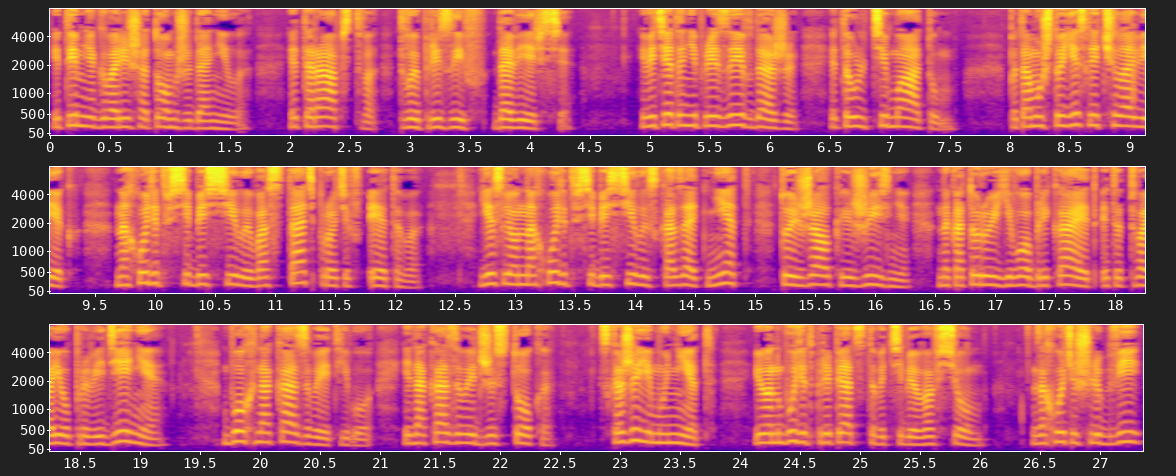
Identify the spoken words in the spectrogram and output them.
и ты мне говоришь о том же, Данила. Это рабство, твой призыв, доверься. И ведь это не призыв даже, это ультиматум, потому что если человек находит в себе силы восстать против этого, если он находит в себе силы сказать «нет» той жалкой жизни, на которую его обрекает это твое провидение, Бог наказывает его и наказывает жестоко. Скажи ему «нет», и он будет препятствовать тебе во всем. Захочешь любви,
